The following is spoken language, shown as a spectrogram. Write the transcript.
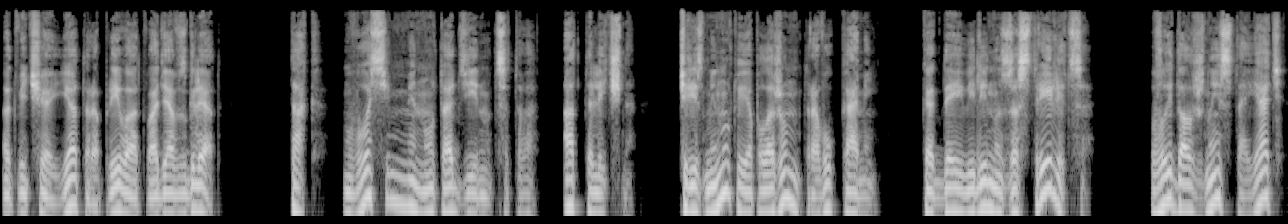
отвечаю я, торопливо отводя взгляд. Так, восемь минут одиннадцатого. Отлично. Через минуту я положу на траву камень. Когда Евелина застрелится, вы должны стоять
